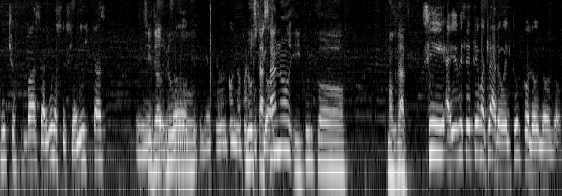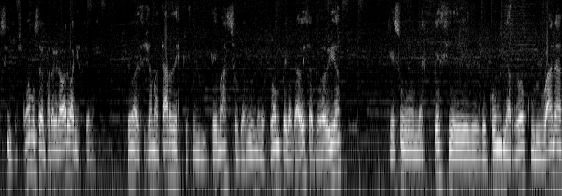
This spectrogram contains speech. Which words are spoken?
muchos más, algunos sesionistas, eh, Sí, do- sobre Lu- todo que tenían que ver con la Luz. Tazano y Turco Mogdad. Sí, ahí en ese tema, claro, el turco lo, lo, lo- sí, lo llamamos para grabar varios temas. Un tema que se llama Tardes, que es un temazo que a mí me rompe la cabeza todavía, que es una especie de, de cumbia rock urbana,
